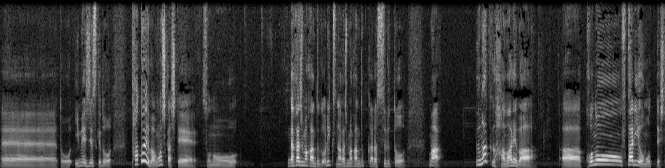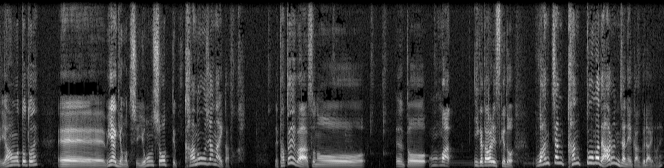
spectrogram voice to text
えー、と、イメージですけど、例えばもしかして、その、中島監督、オリックス中島監督からすると、まあ、うまくはまれば、あこの2人をもってして、山本とね、えー、宮城をもってして4勝って可能じゃないかとか、で例えば、その、うんと、まあ、言い方悪いですけど、ワンチャン関東まであるんじゃねえかぐらいのね、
